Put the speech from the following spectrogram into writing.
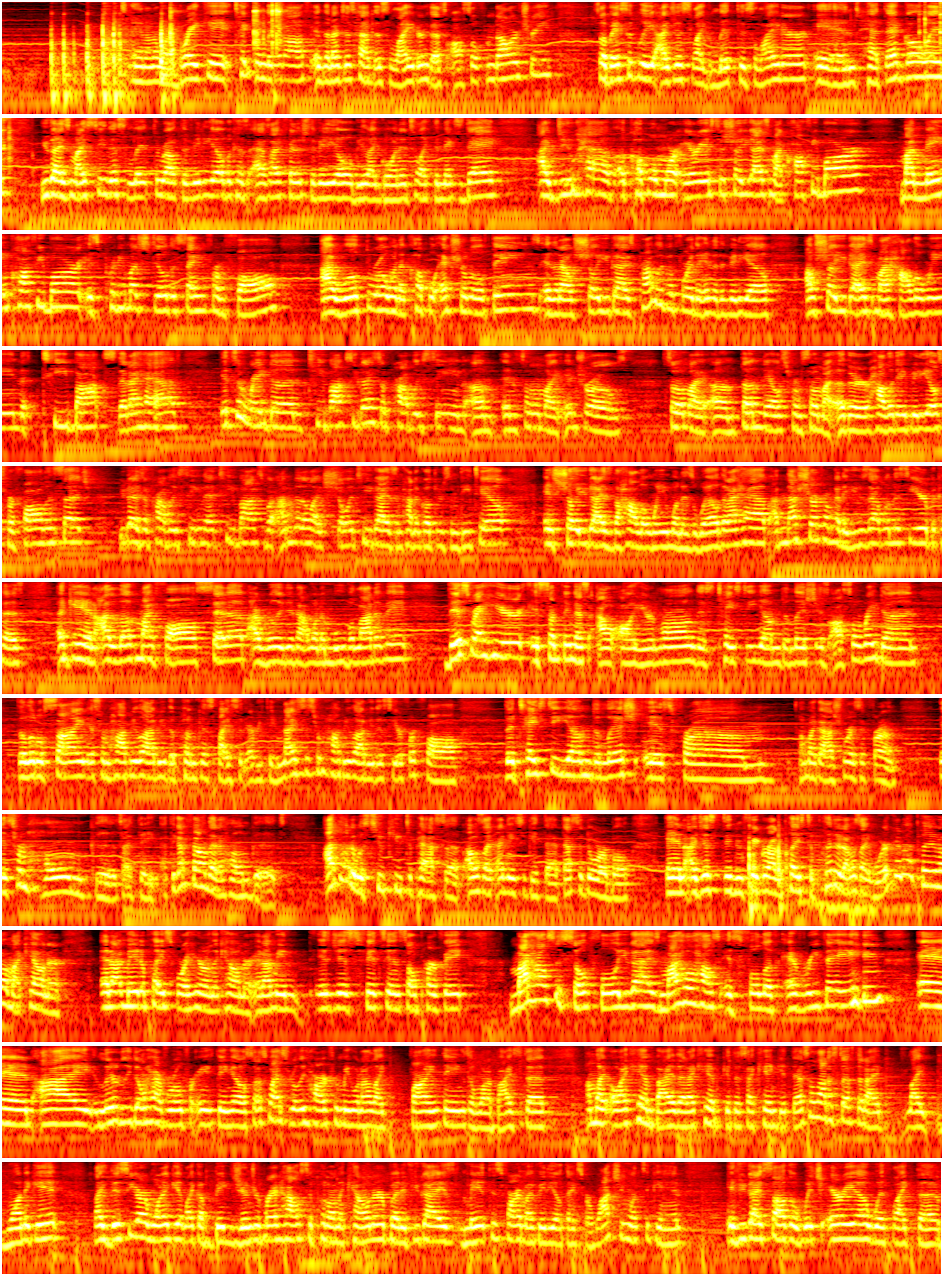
and I don't want to break it. Take the lid off, and then I just have this lighter that's also from Dollar Tree. So basically, I just like lit this lighter and had that going. You guys might see this lit throughout the video because as I finish the video, it'll be like going into like the next day. I do have a couple more areas to show you guys. My coffee bar, my main coffee bar is pretty much still the same from fall. I will throw in a couple extra little things and then I'll show you guys probably before the end of the video. I'll show you guys my Halloween tea box that I have. It's a Rae Dunn tea box. You guys have probably seen um, in some of my intros, some of my um, thumbnails from some of my other holiday videos for fall and such. You guys have probably seen that tea box, but I'm gonna like show it to you guys and kind of go through some detail and show you guys the Halloween one as well that I have. I'm not sure if I'm going to use that one this year because, again, I love my fall setup. I really did not want to move a lot of it. This right here is something that's out all year long. This Tasty Yum Delish is also Rae Dunn. The little sign is from Hobby Lobby. The pumpkin spice and everything nice is from Hobby Lobby this year for fall. The Tasty Yum Delish is from, oh my gosh, where is it from? It's from Home Goods, I think. I think I found that at Home Goods. I thought it was too cute to pass up. I was like, I need to get that. That's adorable. And I just didn't figure out a place to put it. I was like, where can I put it on my counter? And I made a place for it here on the counter. And I mean, it just fits in so perfect. My house is so full, you guys. My whole house is full of everything. and I literally don't have room for anything else. That's why it's really hard for me when I like find things and want to buy stuff. I'm like, oh, I can't buy that. I can't get this. I can't get that. That's a lot of stuff that I like want to get like this year, I want to get like a big gingerbread house to put on the counter. But if you guys made it this far in my video, thanks for watching once again. If you guys saw the witch area with like the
